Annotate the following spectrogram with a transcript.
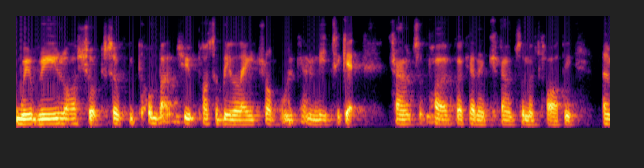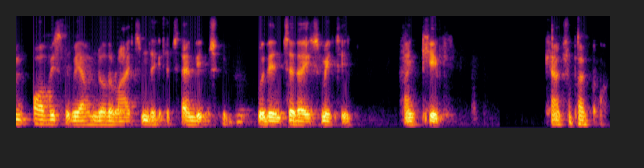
we really are shocked. So if we come back to you possibly later on, we're going to need to get Councillor Pocock and Councillor McCarthy. And obviously we have another item to get attended to within today's meeting. Thank you. Councillor Pocock.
